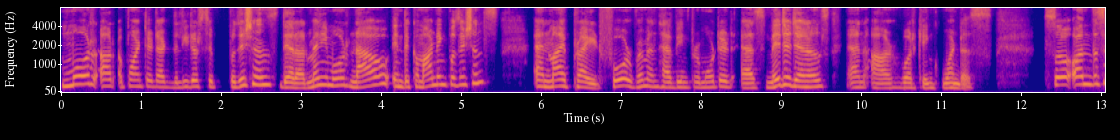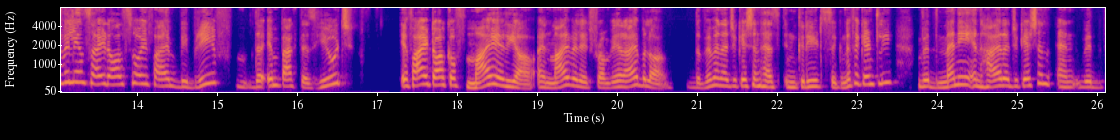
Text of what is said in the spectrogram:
More are appointed at the leadership positions. There are many more now in the commanding positions and my pride, four women have been promoted as major generals and are working wonders. So on the civilian side also, if I be brief, the impact is huge. If I talk of my area and my village from where I belong, the women education has increased significantly with many in higher education and with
